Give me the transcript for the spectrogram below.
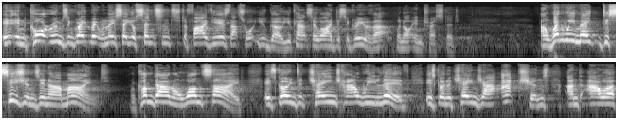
In, courtrooms in Great Britain, when they say you're sentenced to five years, that's what you go. You can't say, well, I disagree with that. We're not interested. And when we make decisions in our mind and come down on one side, it's going to change how we live, it's going to change our actions and our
